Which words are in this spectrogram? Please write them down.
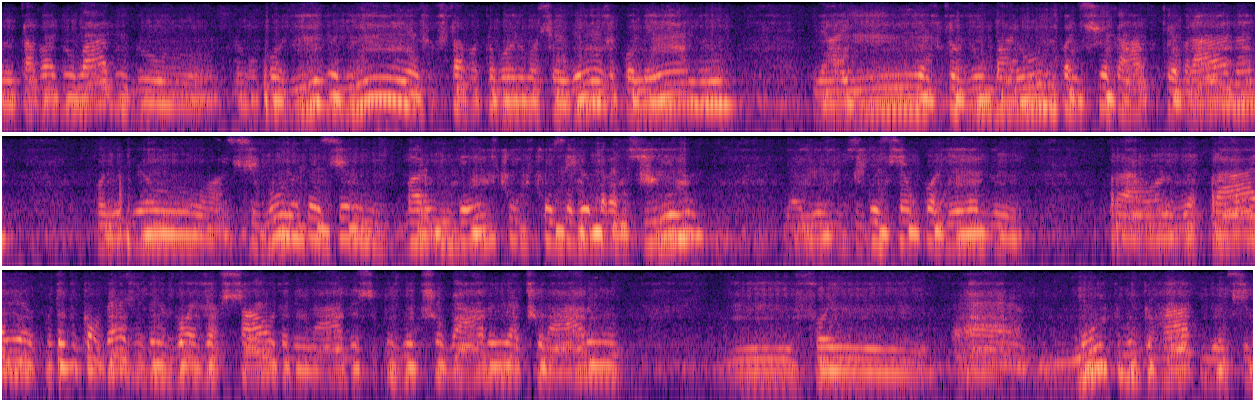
Eu estava do lado do, do corrido ali, a gente estava tomando uma cerveja, comendo, e aí a gente ouviu um barulho, parecia garrafa quebrada. Quando deu a segunda, terceiro barulho idêntico, a gente percebeu que era tiro, e aí a gente desceu correndo para hora da praia. Não teve conversa, não teve voz de assalto nem nada, simplesmente chegaram e atiraram. E foi é, muito, muito rápido, assim,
